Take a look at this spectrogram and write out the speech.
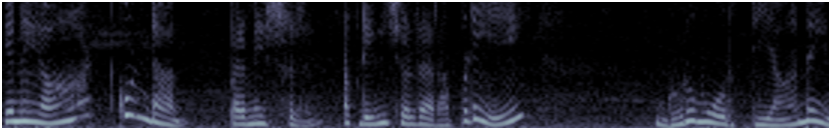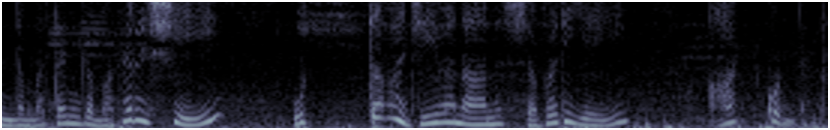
என்னை ஆட்கொண்டான் பரமேஸ்வரன் அப்படின்னு சொல்கிறார் அப்படி குருமூர்த்தியான இந்த மதங்க மகரிஷி உத்தம ஜீவனான சபரியை ஆட்கொண்டார்.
